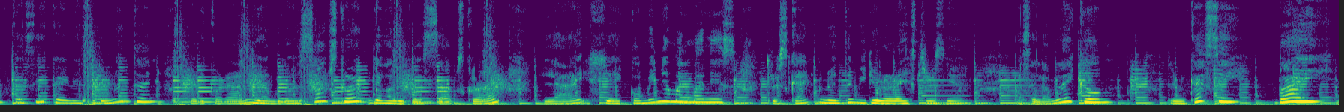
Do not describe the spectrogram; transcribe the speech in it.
Terima kasih kerana sudah menonton. Pada korang yang belum subscribe, jangan lupa subscribe, like, share, komen yang manis-manis. Teruskan menonton video Rara yang seterusnya. Assalamualaikum. Terima kasih. Bye.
